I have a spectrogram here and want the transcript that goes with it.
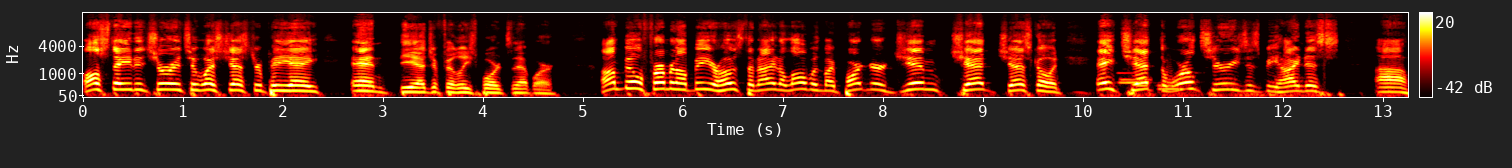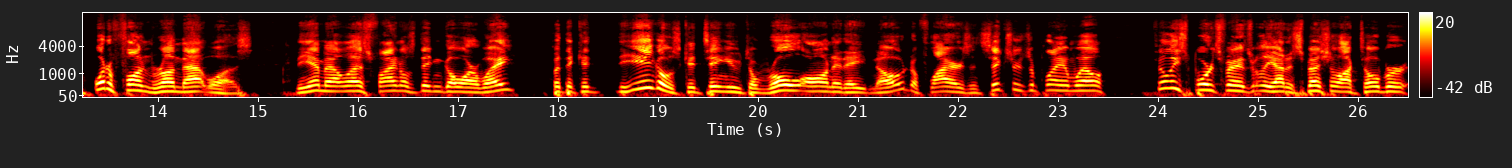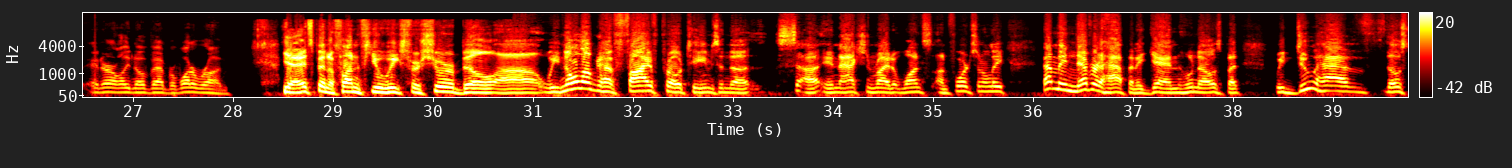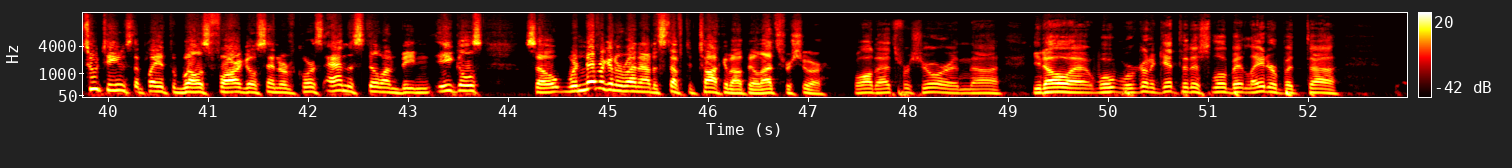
Allstate Insurance in Westchester, PA, and the Edge of Philly Sports Network. I'm Bill Furman. I'll be your host tonight, along with my partner, Jim Chet Chesko. And hey, Chet, the World Series is behind us. Uh, what a fun run that was. The MLS finals didn't go our way, but the the Eagles continue to roll on at 8 0. The Flyers and Sixers are playing well. Philly sports fans really had a special October and early November. What a run. Yeah, it's been a fun few weeks for sure, Bill. Uh, we no longer have five pro teams in the uh, in action right at once. Unfortunately, that may never happen again. Who knows? But we do have those two teams that play at the Wells Fargo Center, of course, and the still unbeaten Eagles. So we're never going to run out of stuff to talk about, Bill. That's for sure. Well, that's for sure. And, uh, you know, uh, we we are going to get to this a little bit later, but uh,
